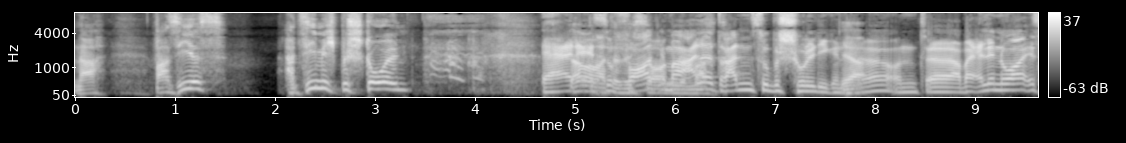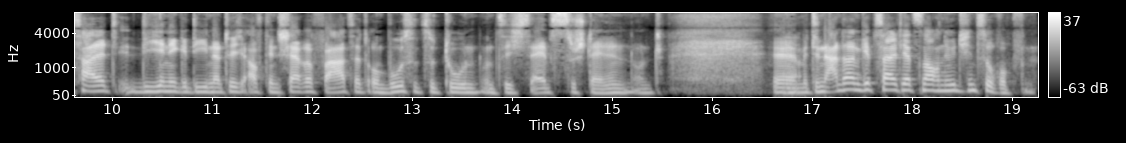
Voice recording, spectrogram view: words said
Na, war sie es? Hat sie mich bestohlen? Ja, der ist sofort immer gemacht. alle dran zu beschuldigen. Ja. Ne? Und äh, aber Eleanor ist halt diejenige, die natürlich auf den Sheriff wartet, um Buße zu tun und sich selbst zu stellen. Und äh, Ja. mit den anderen gibt's halt jetzt noch ein Hühnchen zu rupfen.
